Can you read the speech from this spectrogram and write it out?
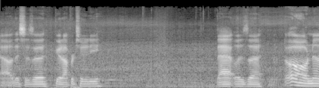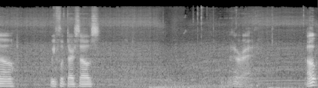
Oh, this is a good opportunity. That was. Uh, oh no! We flipped ourselves. Alright. Oh,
